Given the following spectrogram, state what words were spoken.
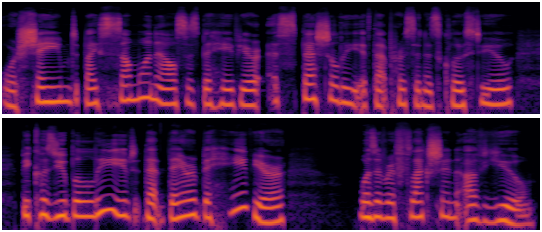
or shamed by someone else's behavior, especially if that person is close to you, because you believed that their behavior was a reflection of you?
